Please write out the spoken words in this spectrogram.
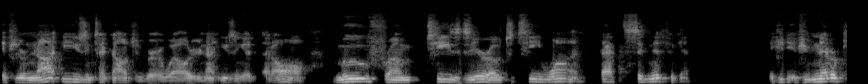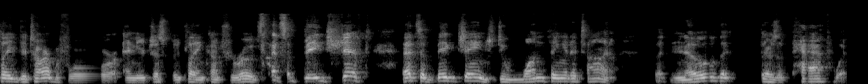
If you're not using technology very well or you're not using it at all, move from T0 to T1. That's significant. If, you, if you've never played guitar before and you've just been playing country roads, that's a big shift. That's a big change. Do one thing at a time, but know that there's a pathway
